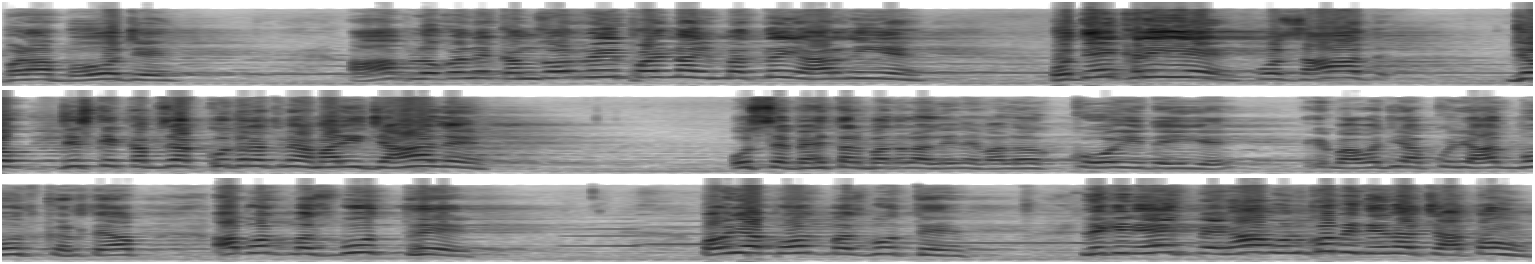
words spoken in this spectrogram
बड़ा बोझ है। आप लोगों ने कमज़ोर नहीं पड़ना, हिम्मत नहीं हारनी है। वो देख रही है, वो जात जो जिसके कब्जा कुदरत में हमारी जान है उससे बेहतर बदला लेने वाला कोई नहीं है। लेकिन बाबा जी आपको याद बहुत करते आप। आप बहुत मज़बूत थे। बाबा जी आप बहुत मज़बूत थे। लेकिन एक पैगाम उनको भी देना चाहता हूँ,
